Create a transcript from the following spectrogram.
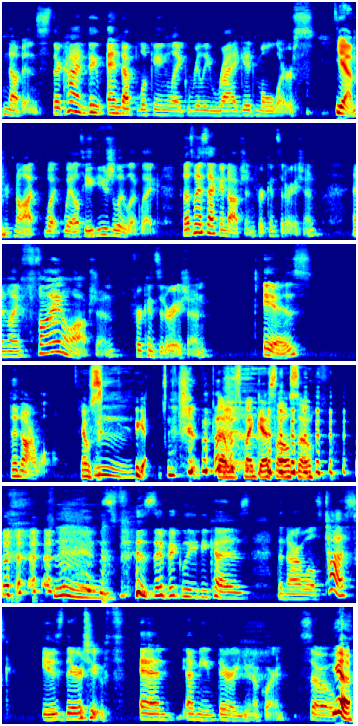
nubbins. They're kind of, they end up looking like really ragged molars Yeah. which are not what whale teeth usually look like. So that's my second option for consideration. And my final option for consideration is the narwhal. That was Mm. that was my guess also. Hmm. Specifically because the narwhal's tusk is their tooth. And I mean, they're a unicorn. So Yeah.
